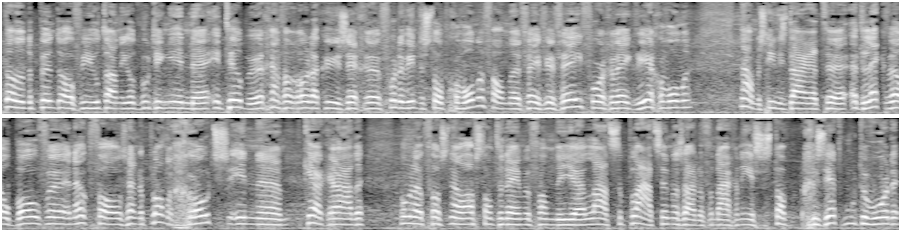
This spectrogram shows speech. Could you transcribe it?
Dat het de punten overhield aan die ontmoeting in, in Tilburg. En van Roda kun je zeggen voor de winterstop gewonnen. Van VVV vorige week weer gewonnen. Nou, misschien is daar het, eh, het lek wel boven. In elk geval zijn de plannen groots in eh, Kerkrade. Om in elk geval snel afstand te nemen van die eh, laatste plaats. En dan zou er vandaag een eerste stap gezet moeten worden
